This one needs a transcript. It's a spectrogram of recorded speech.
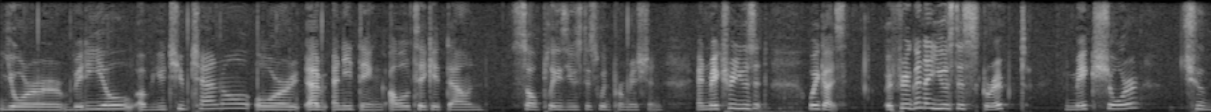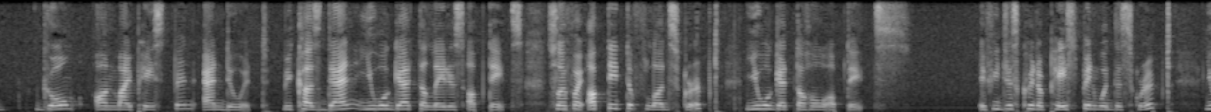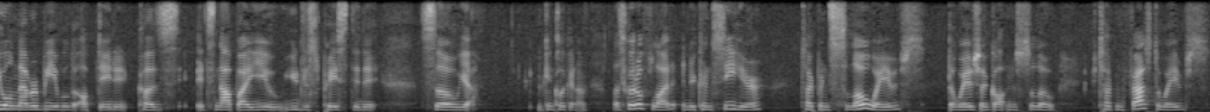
your video of YouTube channel, or anything. I will take it down. So please use this with permission. And make sure you use it. Wait, guys. If you're gonna use this script, make sure to go on my pastebin and do it because then you will get the latest updates. So if i update the flood script you will get the whole updates. If you just create a pastebin with the script you will never be able to update it because it's not by you. You just pasted it. So yeah. You can click it on. Let's go to flood and you can see here type in slow waves. The waves have gotten slow. If you type in fast waves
